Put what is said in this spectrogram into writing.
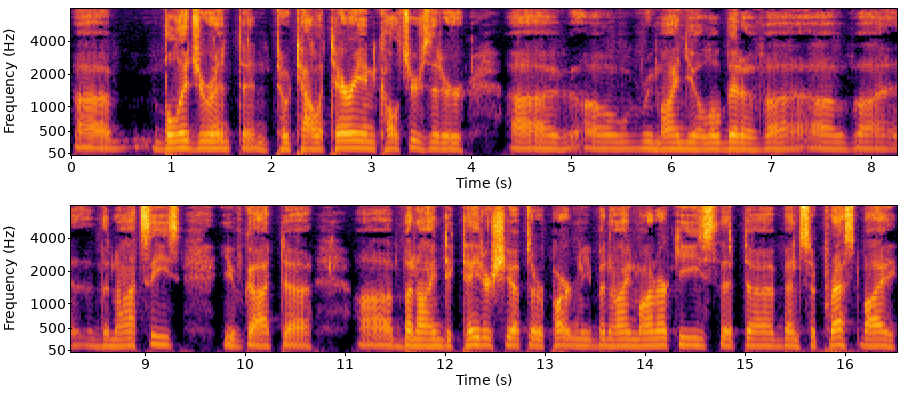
belligerent and totalitarian cultures that are uh, I'll remind you a little bit of, uh, of uh, the Nazis. You've got benign dictatorships, or pardon me, benign monarchies that have been suppressed by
